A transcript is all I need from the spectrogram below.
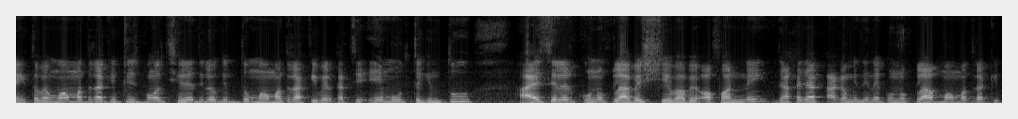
নেই। তবে মোহাম্মদ রাকিবকে ইস্টবেঙ্গল ছেড়ে দিলেও কিন্তু মোহাম্মদ রাকিবের কাছে এই মুহূর্তে কিন্তু আইএসএলের কোনো ক্লাবের সেভাবে অফার নেই। দেখা যাক আগামী দিনে কোনো ক্লাব মোহাম্মদ রাকিব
